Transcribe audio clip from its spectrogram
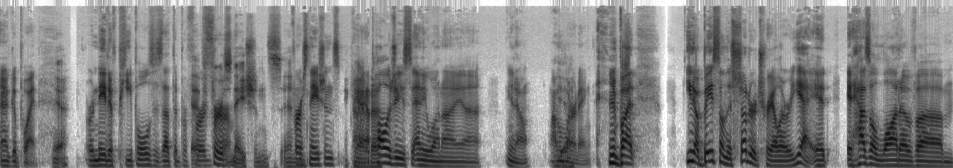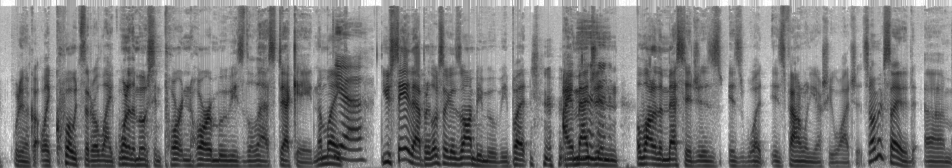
uh, good point. yeah. Or Native peoples is that the Uh, preferred First term? Nations. And, First Nations. All right, Canada. apologies to anyone. I, uh, you know, I'm Yeah. learning, but you know, based on the Shutter trailer, yeah, it it has a lot of um, what do you call it? like quotes that are like one of the most important horror movies of the last decade, and I'm like, yeah you say that, but it looks like a zombie movie. But I imagine a lot of the message is is what is found when you actually watch it. So I'm excited. Um,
